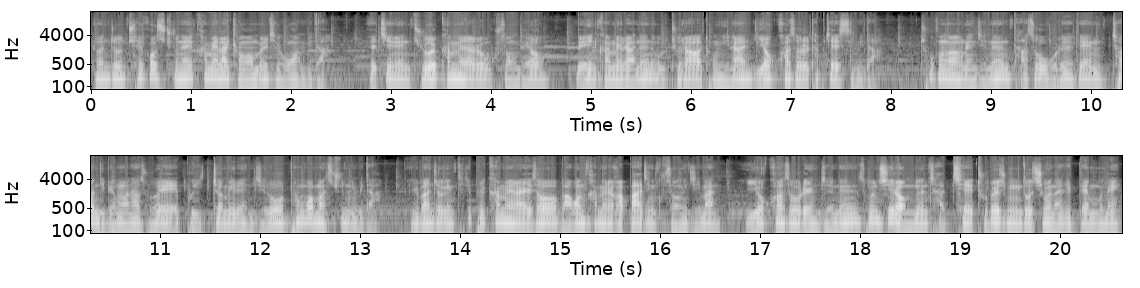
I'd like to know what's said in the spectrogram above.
현존 최고 수준의 카메라 경험을 제공합니다. 엣지는 듀얼 카메라로 구성되어 메인 카메라는 울트라와 동일한 2억 화소를 탑재했습니다. 초광각 렌즈는 다소 오래된 1200만 화소의 f2.1 렌즈로 평범한 수준입니다. 일반적인 트리플 카메라에서 망원 카메라가 빠진 구성이지만 2억 화소 렌즈는 손실 없는 자체 2배 줌도 지원하기 때문에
